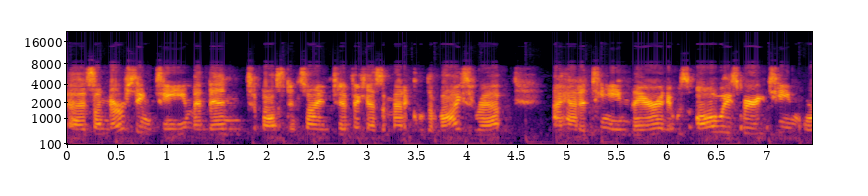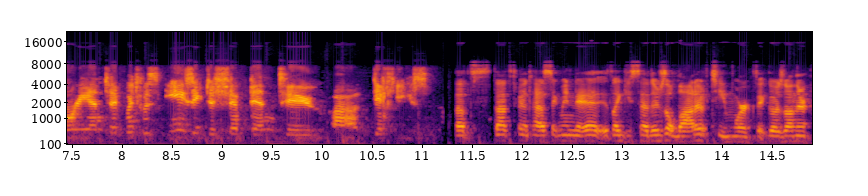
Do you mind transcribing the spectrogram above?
as a nursing team, and then to Boston Scientific as a medical device rep. I had a team there, and it was always very team oriented, which was easy to shift into uh, Dickey's. That's that's fantastic. I mean, it, like you said, there's a lot of teamwork that goes on there.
